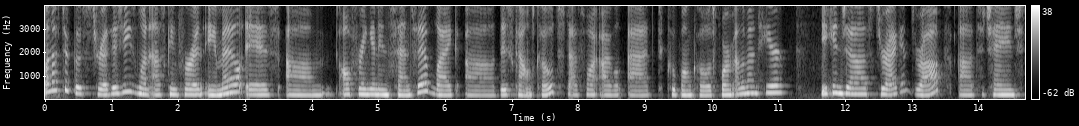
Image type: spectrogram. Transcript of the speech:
One of the good strategies when asking for an email is um, offering an incentive like uh, discount codes. That's why I will add coupon code form element here. You can just drag and drop uh, to change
